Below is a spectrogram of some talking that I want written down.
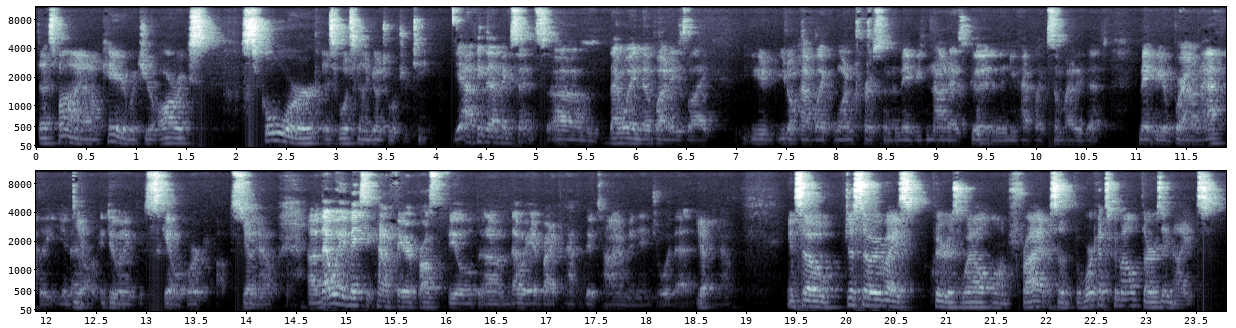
That's fine. I don't care. But your RX score is what's going to go towards your team. Yeah, I think that makes sense. Um, that way, nobody's like you. You don't have like one person that maybe not as good, and then you have like somebody that's maybe a brown athlete, you know, Yeah. doing scaled workouts. Yep. You know, uh, that way it makes it kind of fair across the field. Um, that way, everybody can have a good time and enjoy that. Yep. You know? And so, just so everybody's clear as well, on Friday, so the workouts come out on Thursday nights.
